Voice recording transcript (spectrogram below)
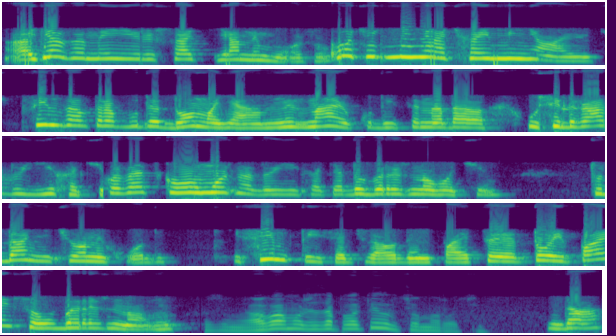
А я за неї рішати я не можу. Хочуть міняти, хай міняють. Син завтра буде вдома, я не знаю куди. Це треба у сільраду їхати. Козацького можна доїхати, а до бережного чим. Туди нічого не ходить. Сім тисяч за один пай. Це той пай, що у бережному. А вам уже заплатили в цьому році? Да.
